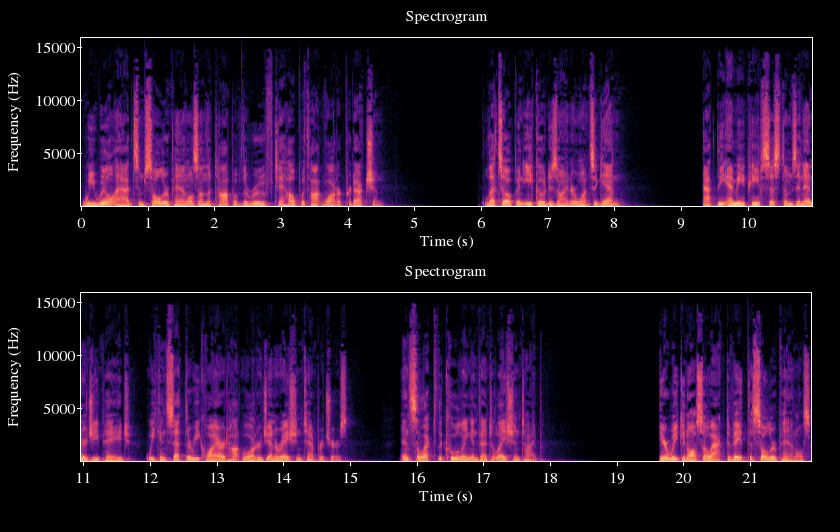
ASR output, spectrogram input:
We will add some solar panels on the top of the roof to help with hot water production. Let's open EcoDesigner once again. At the MEP Systems and Energy page, we can set the required hot water generation temperatures and select the cooling and ventilation type. Here we can also activate the solar panels,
